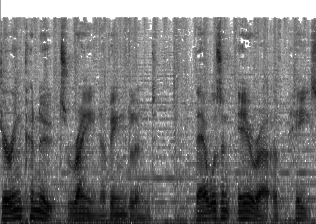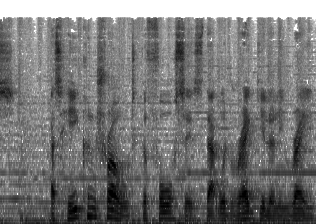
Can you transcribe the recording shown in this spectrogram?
During Canute's reign of England, there was an era of peace, as he controlled the forces that would regularly raid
